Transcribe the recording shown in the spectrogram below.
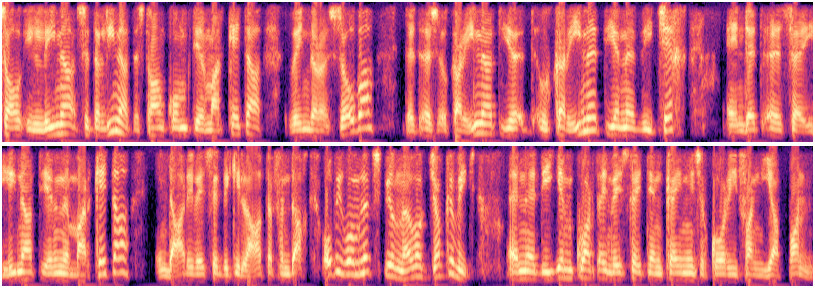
sal Elena Sitalina te staan kom teen Marketa Vendrasova. Dit is Okarina teen Okarina teen die Tsjech en dit is Elena teen Marketa en daardie wedstryd bietjie later vandag. Op die oomblik speel Novak Djokovic in die 1 kwart eindwedstryd teen Kei Nishikori van Japan.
